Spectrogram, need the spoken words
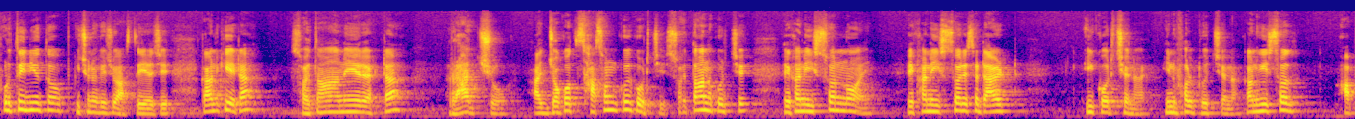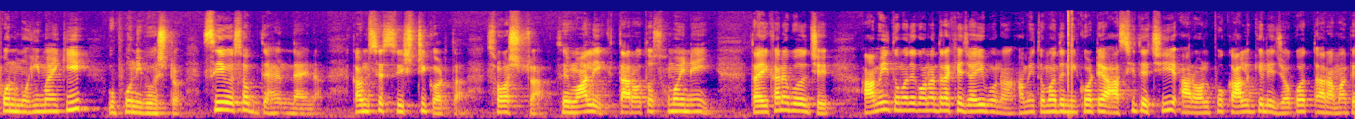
প্রতিনিয়ত কিছু না কিছু আসতেই আছে। কারণ কি এটা? শয়তানের একটা রাজ্য। আর জগৎ শাসন কে করছে? শয়তান করছে। এখানে ঈশ্বর নয়। এখানে ঈশ্বর এসে ডাইরেক্ট ই করছে না ইনভলভ হচ্ছে না। কারণ ঈশ্বর আপন মহিমায় কি? উপনিবিষ্ট। সে ওসব ধ্যান দেয় না। কারণ সে সৃষ্টিকর্তা, স্রষ্টা, সে মালিক, তার অত সময় নেই। তাই এখানে বলছে, আমি তোমাদের অনাথ রাখে যাইব না। আমি তোমাদের নিকটে আসিতেছি আর অল্প কাল গেলে জগৎ আর আমাকে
